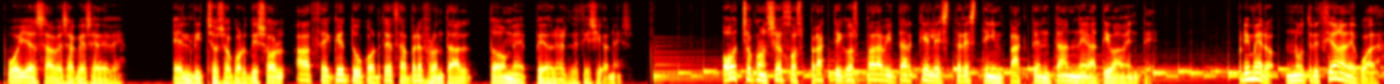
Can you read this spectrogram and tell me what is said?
Pues ya sabes a qué se debe el dichoso cortisol hace que tu corteza prefrontal tome peores decisiones. 8 consejos prácticos para evitar que el estrés te impacte tan negativamente. Primero, nutrición adecuada.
